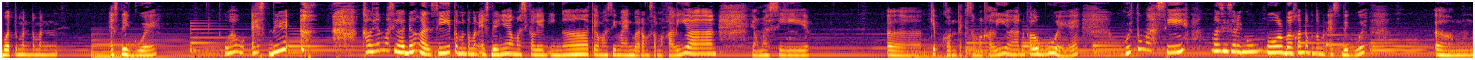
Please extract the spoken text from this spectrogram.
Buat teman-teman SD gue. Wow SD kalian masih ada gak sih teman-teman SD-nya yang masih kalian ingat yang masih main bareng sama kalian yang masih uh, keep kontak sama kalian? Kalau gue gue tuh masih masih sering ngumpul. Bahkan teman-teman SD gue um,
